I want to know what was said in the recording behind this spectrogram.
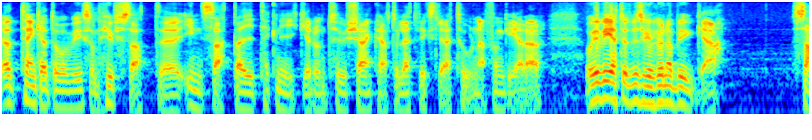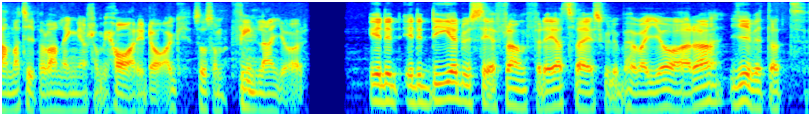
jag tänker att då är vi liksom hyfsat eh, insatta i tekniker runt hur kärnkraft och lättviktsreaktorerna fungerar. Och vi vet att vi skulle kunna bygga samma typ av anläggningar som vi har idag, så som Finland gör. Är det, är det det du ser framför dig att Sverige skulle behöva göra? Givet att,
